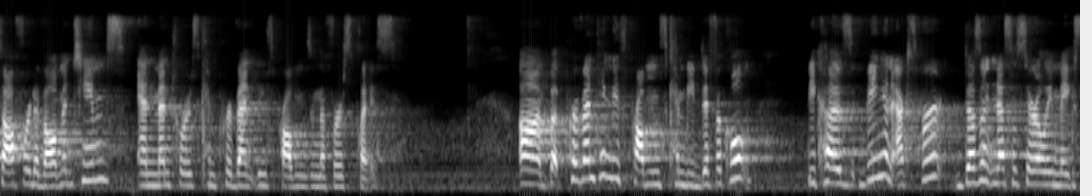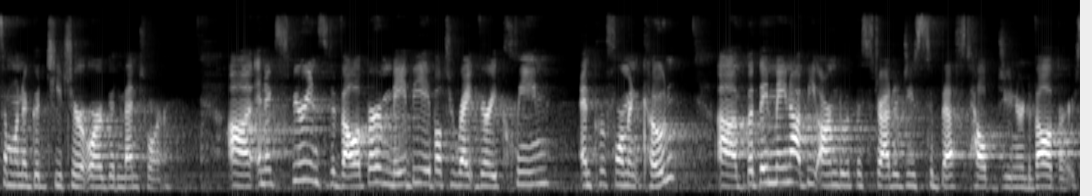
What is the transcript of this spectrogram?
software development teams and mentors can prevent these problems in the first place. Uh, but preventing these problems can be difficult because being an expert doesn't necessarily make someone a good teacher or a good mentor. Uh, an experienced developer may be able to write very clean and performant code, uh, but they may not be armed with the strategies to best help junior developers.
